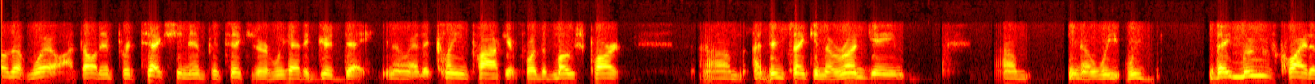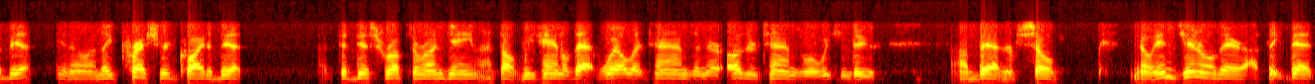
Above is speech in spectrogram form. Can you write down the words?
held up well. I thought in protection, in particular, we had a good day. You know, had a clean pocket for the most part. Um, I do think in the run game, um, you know, we we they moved quite a bit. You know, and they pressured quite a bit uh, to disrupt the run game. I thought we handled that well at times, and there are other times where we can do uh, better. So, you know, in general, there, I think that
